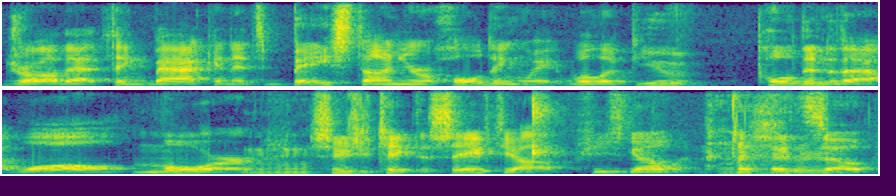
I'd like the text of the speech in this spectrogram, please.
draw that thing back and it's based on your holding weight. Well, if you've pulled into that wall more, mm-hmm. as soon as you take the safety off, she's going. so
